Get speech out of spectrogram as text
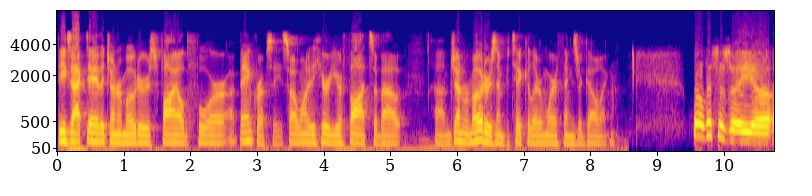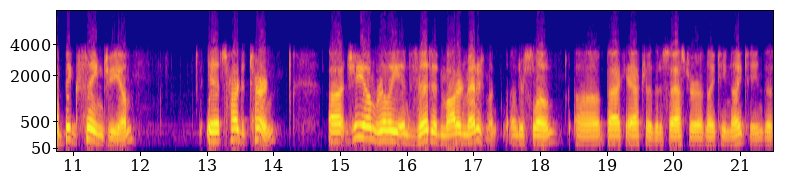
the exact day that General Motors filed for bankruptcy. So I wanted to hear your thoughts about um, General Motors in particular and where things are going. Well, this is a uh, a big thing, GM. It's hard to turn. Uh, GM really invented modern management under Sloan uh, back after the disaster of 1919. This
